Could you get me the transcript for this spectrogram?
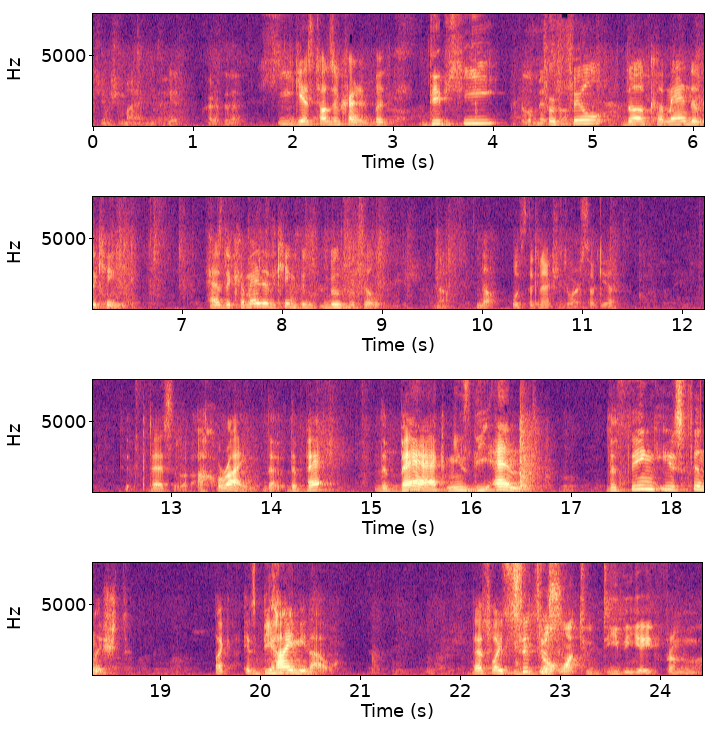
Hashem Shemayim, needs to get credit for that? he gets tons of credit. But did he Fulfill fulfill the command of the king? Has the command of the king been, been fulfilled? No. What's the connection to our sugya? That's achorai. The, the back, the back means the end. The thing is finished. Like it's behind me now. That's why it You don't want to deviate from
